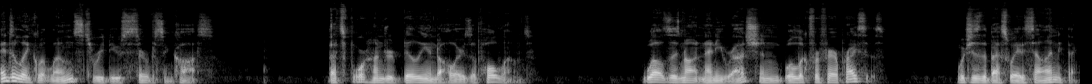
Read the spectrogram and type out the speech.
and delinquent loans to reduce servicing costs. That's $400 billion of whole loans. Wells is not in any rush and will look for fair prices, which is the best way to sell anything.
